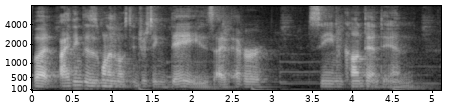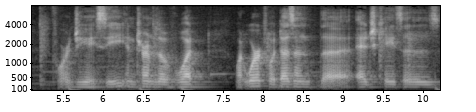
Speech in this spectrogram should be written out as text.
but I think this is one of the most interesting days I've ever seen content in for GAC in terms of what what works, what doesn't, the edge cases.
